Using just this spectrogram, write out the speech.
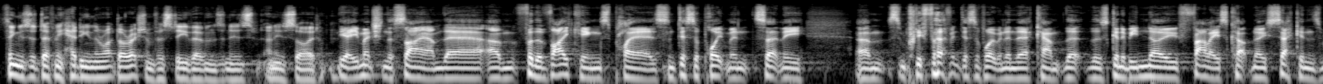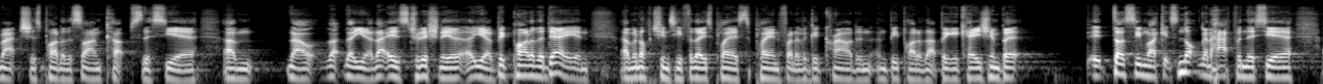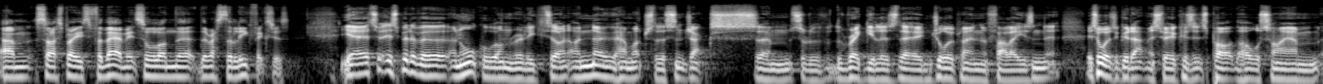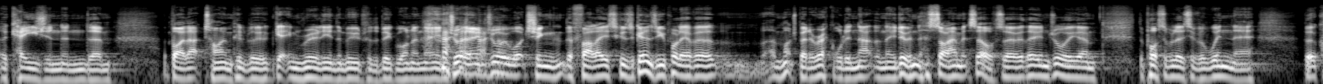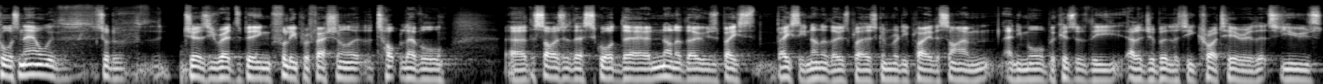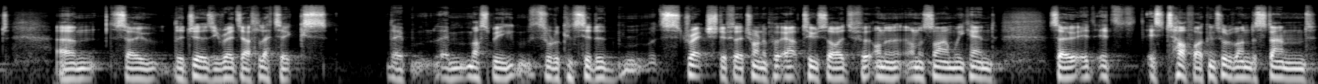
things are definitely heading in the right direction for Steve Evans and his and his side. Yeah, you mentioned the Siam there. Um, for the Vikings players, some disappointment, certainly um, some pretty fervent disappointment in their camp that there's going to be no Falaise Cup, no seconds match as part of the Siam Cups this year. Um, now, that, that, you know that is traditionally a, you know, a big part of the day and um, an opportunity for those players to play in front of a good crowd and, and be part of that big occasion. But it does seem like it's not going to happen this year. Um, so I suppose for them, it's all on the, the rest of the league fixtures. Yeah, it's, it's a bit of a, an awkward one, really, because I, I, know how much the St Jack's um, sort of the regulars there enjoy playing the Falaise, and it's always a good atmosphere because it's part of the whole Siam occasion, and um, by that time, people are getting really in the mood for the big one, and they enjoy they enjoy watching the Falaise because Guernsey you probably have a, a, much better record in that than they do in the Siam itself, so they enjoy um, the possibility of a win there. But of course, now with sort of Jersey Reds being fully professional at the top level, uh, the size of their squad there, none of those, base, basically none of those players can really play the Siam anymore because of the eligibility criteria that's used. Um, so the Jersey Reds athletics, they they must be sort of considered stretched if they're trying to put out two sides for, on a on a Siam weekend. So it, it's it's tough. I can sort of understand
